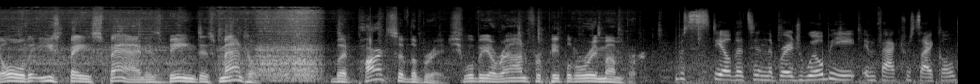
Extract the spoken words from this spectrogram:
old East Bay span is being dismantled, but parts of the bridge will be around for people to remember. The steel that's in the bridge will be, in fact, recycled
